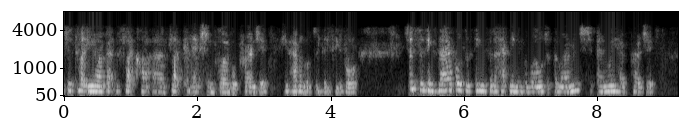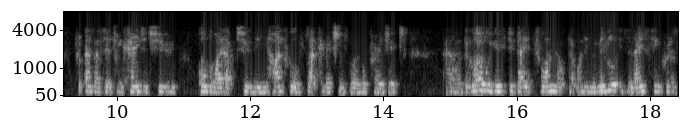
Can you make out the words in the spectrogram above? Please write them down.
Just to let you know about the Flat, uh, Flat Connections Global Project, if you haven't looked at this before, just as examples of things that are happening in the world at the moment, and we have projects, as I said, from K to 2 all the way up to the High School Flat Connections Global Project, uh, the Global Youth Debates one, that one in the middle, is an asynchronous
